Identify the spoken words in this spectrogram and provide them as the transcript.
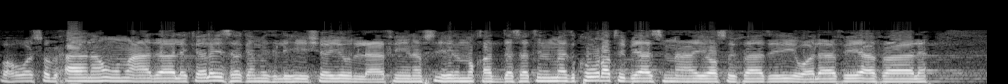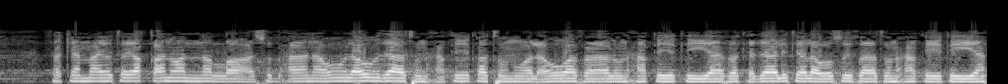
وهو سبحانه مع ذلك ليس كمثله شيء لا في نفسه المقدسة المذكورة بأسمائه وصفاته ولا في أفعاله. فكما يتيقن أن الله سبحانه له ذات حقيقة وله أفعال حقيقية فكذلك له صفات حقيقية.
